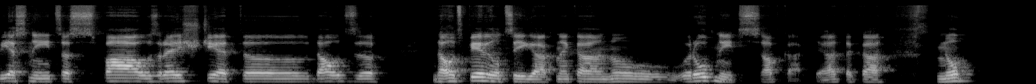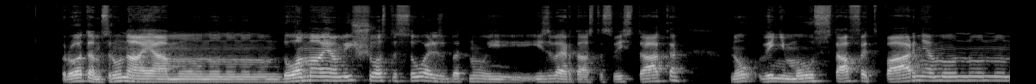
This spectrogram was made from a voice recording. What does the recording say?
viesnīcas, spā uzreiz šķiet uh, daudz, uh, daudz pievilcīgāk nekā nu, rūpnīcas apkārt. Ja? Tā kā, nu, Protams, runājām un, un, un, un domājām visus šos soļus, bet nu, izvērtās tas viss tā, ka nu, viņi mūsu stafeti pārņem un, un, un,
